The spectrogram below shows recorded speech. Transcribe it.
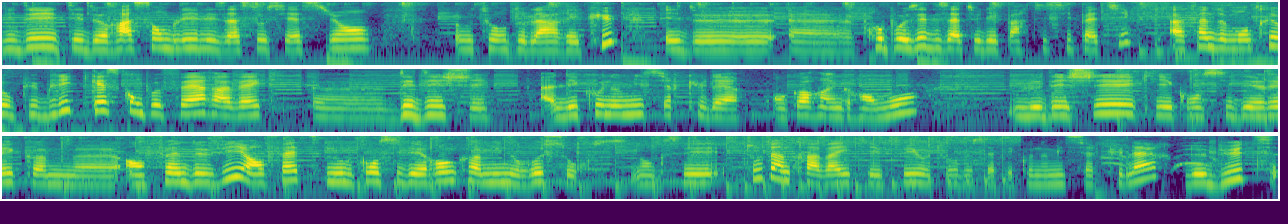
L'idée était de rassembler les associations autour de la récup et de euh, proposer des ateliers participatifs afin de montrer au public qu'est-ce qu'on peut faire avec euh, des déchets, l'économie circulaire, encore un grand mot. Le déchet qui est considéré comme euh, en fin de vie, en fait, nous le considérons comme une ressource. Donc c'est tout un travail qui est fait autour de cette économie circulaire. Le but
